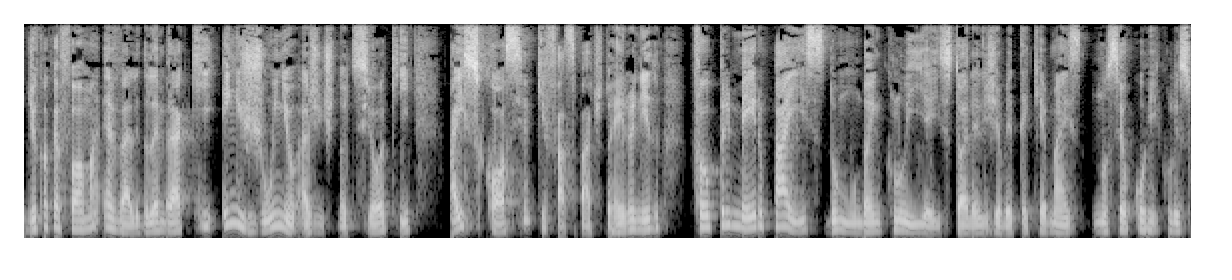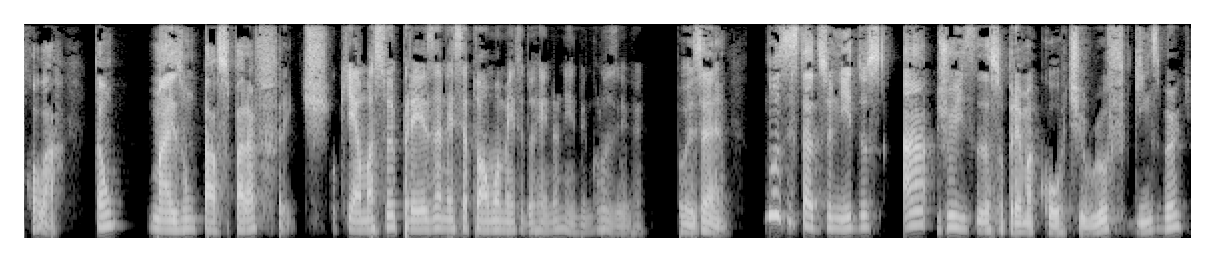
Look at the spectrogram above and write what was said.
De qualquer forma, é válido lembrar que em junho a gente noticiou aqui a Escócia, que faz parte do Reino Unido, foi o primeiro país do mundo a incluir a história LGBTQ+, no seu currículo escolar. Então, mais um passo para frente. O que é uma surpresa nesse atual momento do Reino Unido, inclusive. Pois é. Nos Estados Unidos, a juíza da Suprema Corte Ruth Ginsburg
